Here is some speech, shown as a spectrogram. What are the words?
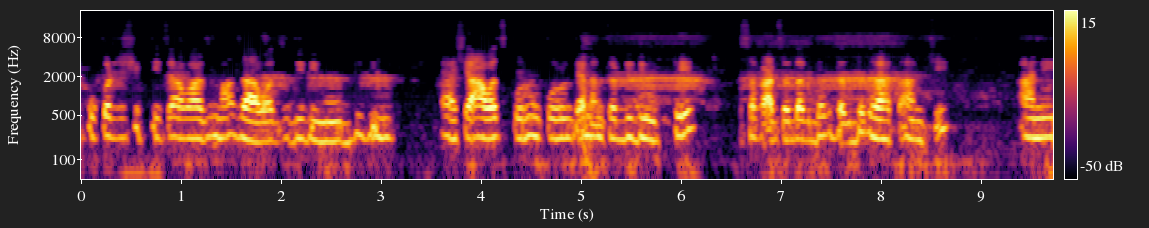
कुकरच्या शिट्टीचा आवाज माझा आवाज दिदी उठ दिदी असे आवाज करून करून त्यानंतर दिदी उठते. सकाळचं दगदग दगदग राहतं आमची. आणि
